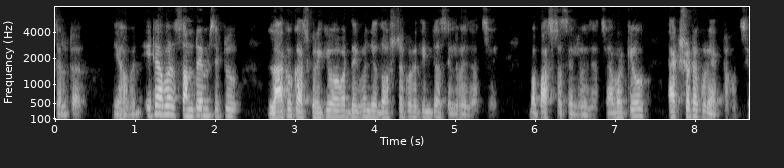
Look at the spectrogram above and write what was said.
সেলটা ইয়ে হবেন। এটা আবার সামটাইমস একটু লাখও কাজ করে। কেউ আবার দেখবেন যে দশটা করে তিনটা সেল হয়ে যাচ্ছে বা পাঁচটা সেল হয়ে যাচ্ছে। আবার কেউ একশোটা করে একটা হচ্ছে।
